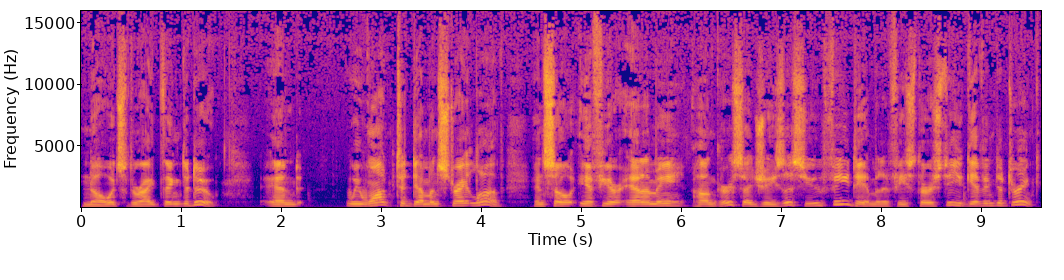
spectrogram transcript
know it's the right thing to do. And we want to demonstrate love. And so if your enemy hunger, said Jesus, you feed him. And if he's thirsty, you give him to drink.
